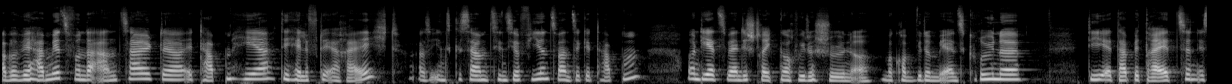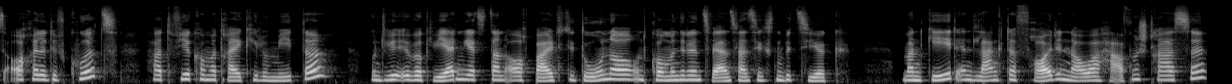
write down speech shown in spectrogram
Aber wir haben jetzt von der Anzahl der Etappen her die Hälfte erreicht. Also insgesamt sind es ja 24 Etappen und jetzt werden die Strecken auch wieder schöner. Man kommt wieder mehr ins Grüne, die Etappe 13 ist auch relativ kurz, hat 4,3 Kilometer und wir überqueren jetzt dann auch bald die Donau und kommen in den 22. Bezirk. Man geht entlang der Freudenauer Hafenstraße,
